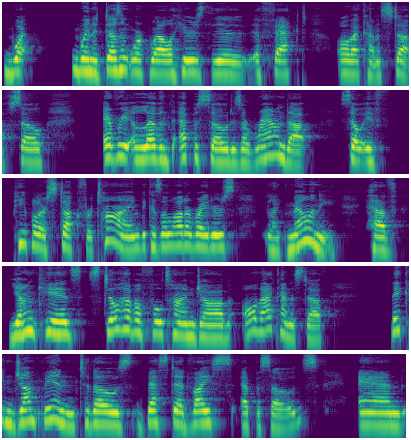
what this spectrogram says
what, when it doesn't work well, here's the effect all that kind of stuff. So every 11th episode is a roundup. So if people are stuck for time, because a lot of writers like Melanie have young kids, still have a full time job, all that kind of stuff, they can jump into those best advice episodes and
